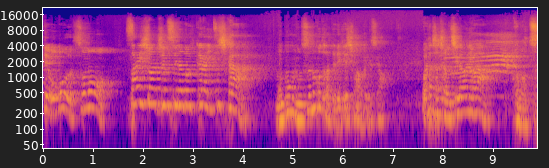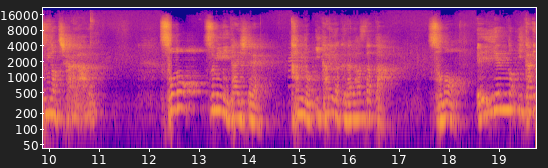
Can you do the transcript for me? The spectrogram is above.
て思う。その最初は純粋な時からいつしか物を盗むことだってできてしまうわけですよ。私たちの内側にはこの罪の力がある。その罪に対して神の怒りが下るはずだった。その永遠の怒り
